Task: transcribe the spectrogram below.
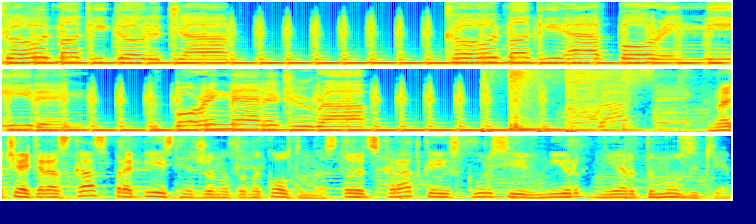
Code monkey, go to job. Code monkey, have boring meeting with boring manager Rob. Начать рассказ про песни Джонатана Колтона стоит с краткой экскурсии в мир нерд-музыки.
